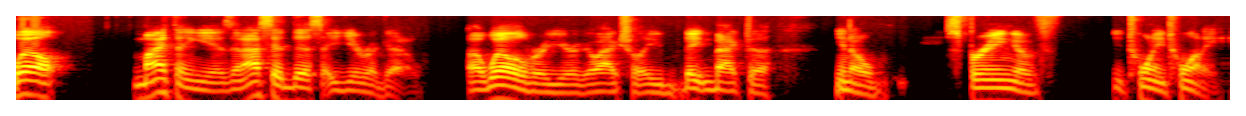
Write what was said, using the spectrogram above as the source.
Well, my thing is, and I said this a year ago, uh, well over a year ago, actually, dating back to, you know, spring of 2020.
